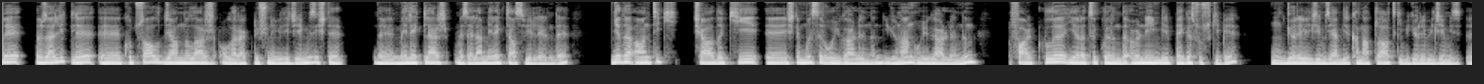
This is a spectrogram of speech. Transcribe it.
Ve özellikle kutsal canlılar olarak düşünebileceğimiz işte melekler mesela melek tasvirlerinde ya da antik çağdaki e, işte Mısır uygarlığının, Yunan uygarlığının farklı yaratıklarında örneğin bir Pegasus gibi görebileceğimiz yani bir kanatlı at gibi görebileceğimiz e,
